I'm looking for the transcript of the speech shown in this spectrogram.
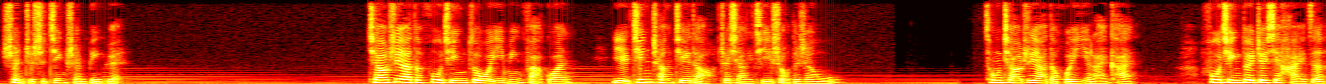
甚至是精神病院。乔治亚的父亲作为一名法官。也经常接到这项棘手的任务。从乔治亚的回忆来看，父亲对这些孩子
